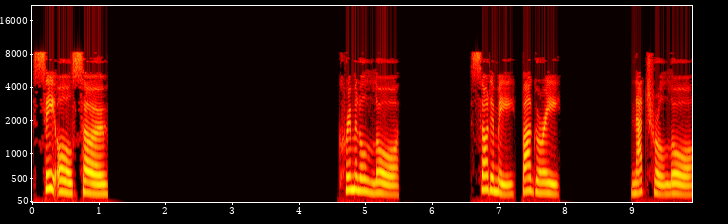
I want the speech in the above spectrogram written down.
See also Criminal law Sodomy, buggery Natural law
